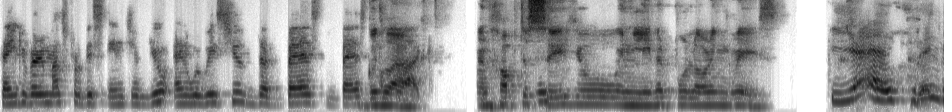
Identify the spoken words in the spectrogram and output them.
Thank you very much for this interview, and we wish you the best, best Good of luck. And hope to see you in Liverpool or in Greece. Yes, thank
